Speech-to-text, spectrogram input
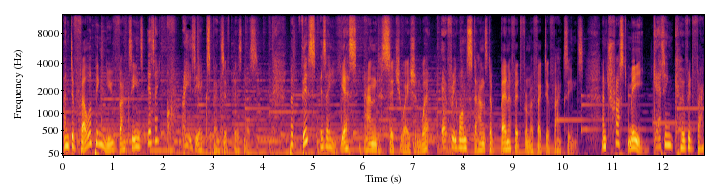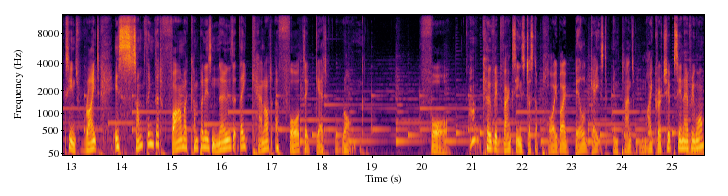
And developing new vaccines is a crazy expensive business. But this is a yes and situation where everyone stands to benefit from effective vaccines. And trust me, getting COVID vaccines right is something that pharma companies know that they cannot afford to get wrong. 4. Aren't COVID vaccines just a ploy by Bill Gates to implant microchips in everyone?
